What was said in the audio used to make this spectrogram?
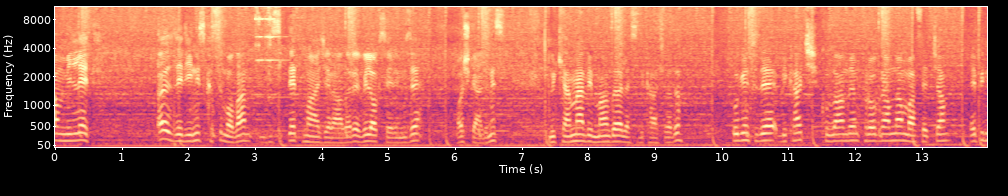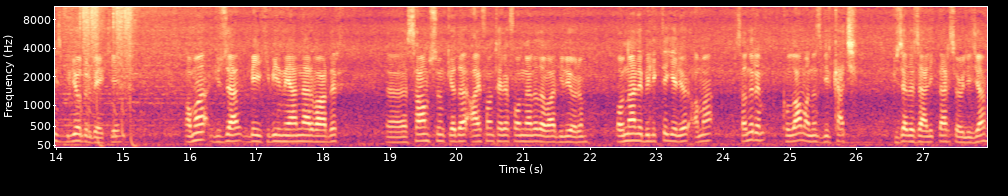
Selam millet. Özlediğiniz kısım olan bisiklet maceraları vlog serimize hoş geldiniz. Mükemmel bir manzarayla sizi karşıladım. Bugün size birkaç kullandığım programdan bahsedeceğim. Hepiniz biliyordur belki. Ama güzel, belki bilmeyenler vardır. Ee, Samsung ya da iPhone telefonlarda da var biliyorum. Onlarla birlikte geliyor ama sanırım kullanmanız birkaç güzel özellikler söyleyeceğim.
